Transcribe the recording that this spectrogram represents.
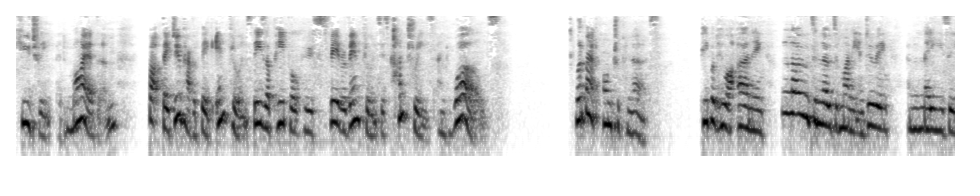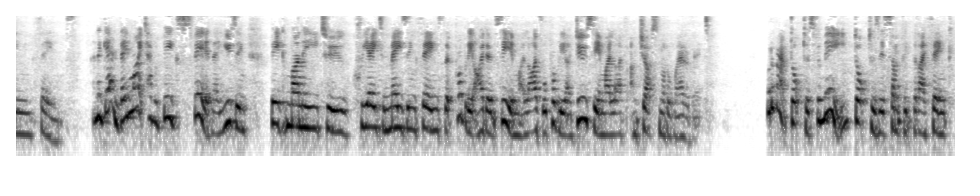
hugely admire them, but they do have a big influence. These are people whose sphere of influence is countries and worlds. What about entrepreneurs? People who are earning loads and loads of money and doing amazing things. And again, they might have a big sphere. They're using big money to create amazing things that probably I don't see in my life, or probably I do see in my life. I'm just not aware of it. What about doctors? For me, doctors is something that I think,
